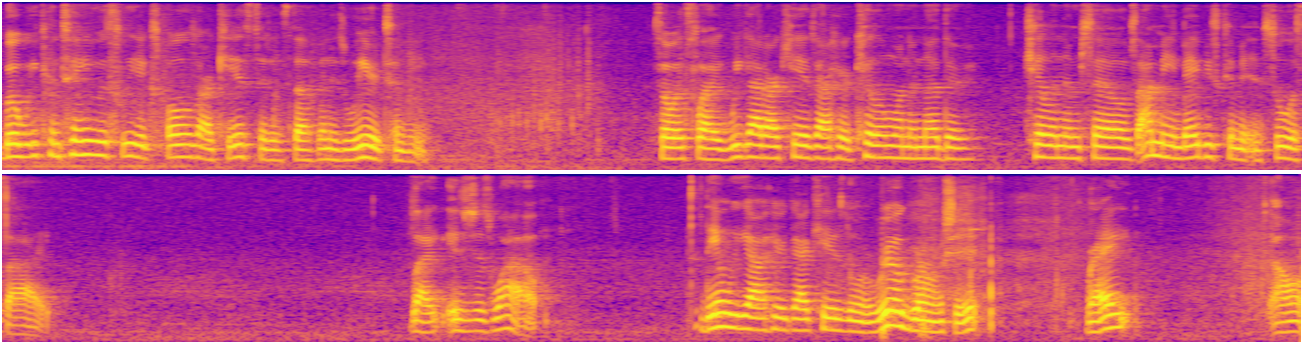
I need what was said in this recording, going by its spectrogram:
But we continuously expose our kids to this stuff, and it's weird to me. So it's like we got our kids out here killing one another, killing themselves. I mean, babies committing suicide. Like, it's just wild. Then we out here got kids doing real grown shit, right? Uh,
